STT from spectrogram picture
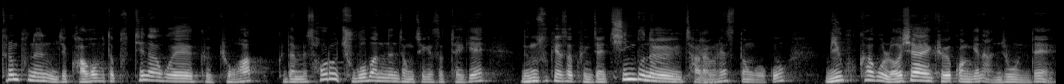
트럼프는 이제 과거부터 푸틴하고의 그 교합, 그 다음에 서로 주고받는 정책에서 되게 능숙해서 굉장히 친분을 자랑을 했었던 거고, 미국하고 러시아의 교역 관계는 안 좋은데,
